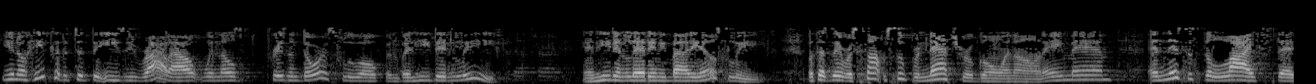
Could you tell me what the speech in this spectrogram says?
you know, he could have took the easy route out when those prison doors flew open, but he didn't leave. And he didn't let anybody else leave because there was something supernatural going on. Amen. And this is the life that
